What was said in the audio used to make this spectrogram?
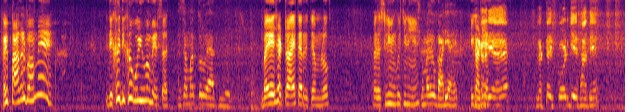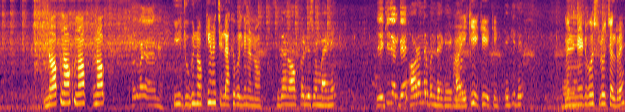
अभी पागल बम है। देखा देखा वही हुआ मेरे साथ। ऐसा मत करो यार तुम लोग। भाई ऐसा ट्राई कर रहे थे हम लोग। पर असली में कुछ नहीं है। वो गाड़ी आए ये गाड़ी है। गाड़ी है। लगता है स्क्वाड के साथ है। नॉक नॉक नॉक नॉक चल भाई आया मैं ये जो भी नॉक किया ना चिल्ला के बोल देना नॉक सीधा नॉक कर दिया शिवम भाई ने। एक ही जनते और अंदर बंदा है क्या एक हाँ एक ही एक ही एक ही. एक ही थे? मेरा नेट बहुत स्लो चल रहा है।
